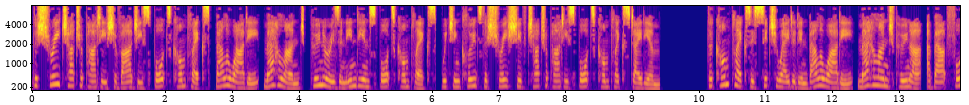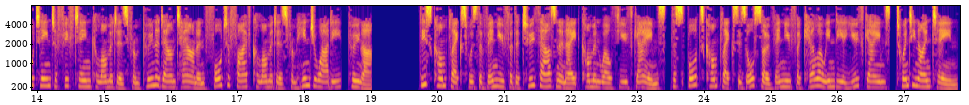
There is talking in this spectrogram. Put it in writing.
The Shri Chhatrapati Shivaji Sports Complex, Balewadi, Mahalunge, Pune is an Indian sports complex, which includes the Shri Shiv Chhatrapati Sports Complex Stadium. The complex is situated in Balewadi, Mahalunge Pune, about 14 to 15 kilometers from Pune downtown and 4 to 5 kilometers from Hinjawadi, Pune. This complex was the venue for the 2008 Commonwealth Youth Games. The sports complex is also venue for Khelo India Youth Games, 2019.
